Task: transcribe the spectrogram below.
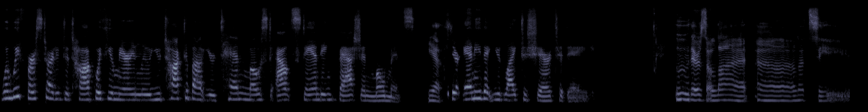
when we first started to talk with you, Marylou, you talked about your 10 most outstanding fashion moments. Yes. Is there any that you'd like to share today? Ooh, there's a lot. Uh, let's see.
